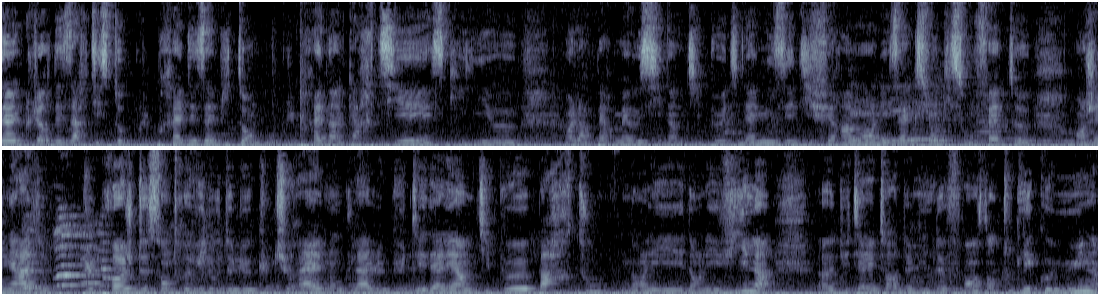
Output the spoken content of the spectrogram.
d'inclure des artistes au plus près des habitants, au plus près d'un quartier, ce qui euh, permet aussi d'un petit peu dynamiser différemment les actions qui sont faites euh, en général plus proches de centre-ville ou de lieux culturels. Donc là, le but est d'aller un petit peu partout dans les, dans les villes euh, du territoire de l'île de France, dans toutes les communes.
